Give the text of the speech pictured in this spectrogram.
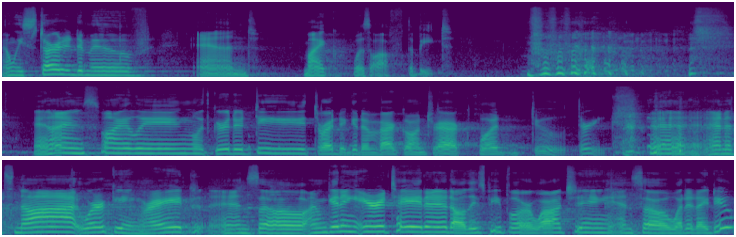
and we started to move, and Mike was off the beat. and I'm smiling with gritted teeth, trying to get him back on track. One, two, three. and it's not working, right? And so I'm getting irritated. All these people are watching. And so what did I do?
